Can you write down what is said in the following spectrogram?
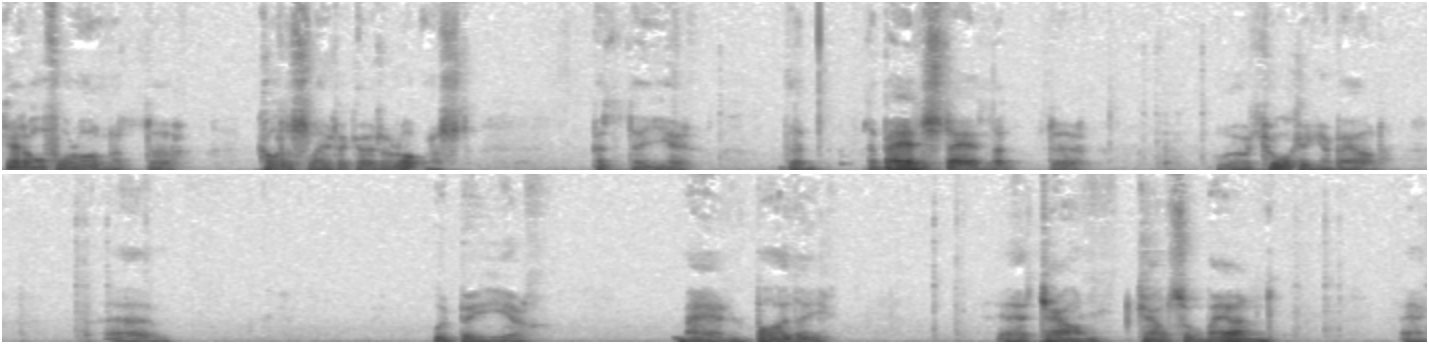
get off or on at uh, Cottesloe go to Rottnest. But the, uh, the, the bandstand that uh, we were talking about um, would be uh, manned by the uh, town council band and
